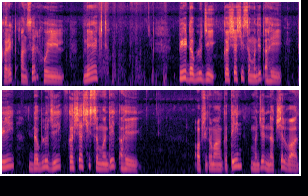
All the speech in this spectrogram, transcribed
करेक्ट आन्सर होईल. नेक्स्ट पी डब्ल्यू जी कशाशी संबंधित आहे? पी डब्ल्यू जी कशाशी संबंधित आहे? ऑप्शन क्रमांक तीन म्हणजे नक्षलवाद.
